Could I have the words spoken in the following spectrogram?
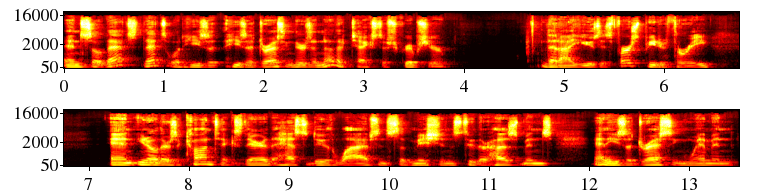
and so that's that's what he's he's addressing. There's another text of scripture that I use. It's First Peter three. And, you know, there's a context there that has to do with wives and submissions to their husbands, and he's addressing women.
